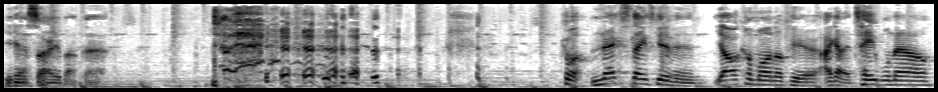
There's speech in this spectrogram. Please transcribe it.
Yeah, sorry about that. come on, next Thanksgiving, y'all come on up here. I got a table now.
